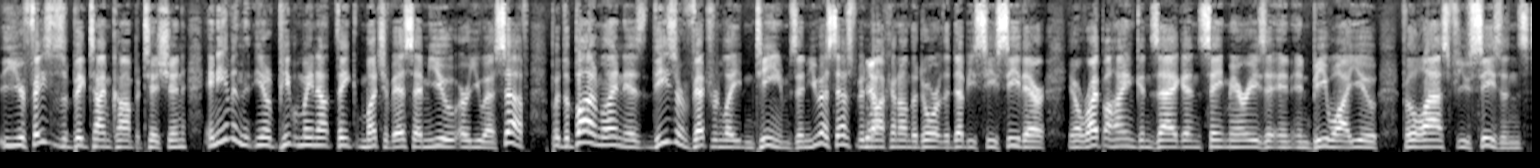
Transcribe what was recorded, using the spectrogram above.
your face is a big time competition, and even you know people may not think much of SMU or USF, but the bottom line is these are veteran laden teams, and USF's been yeah. knocking on the door of the WCC there, you know, right behind Gonzaga and St. Mary's and, and BYU for the last few seasons,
